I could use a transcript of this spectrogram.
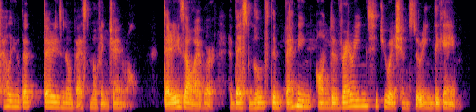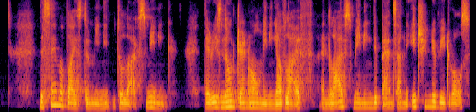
tell you that there is no best move in general. There is, however, a best move depending on the varying situations during the game. The same applies to meaning to life's meaning. There is no general meaning of life, and life's meaning depends on each individual's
